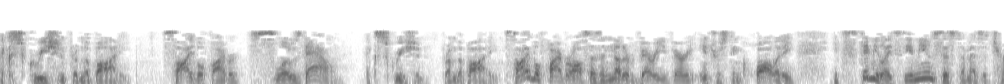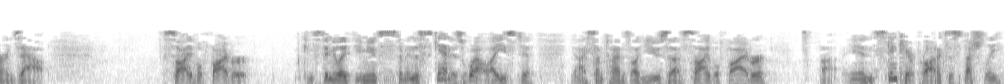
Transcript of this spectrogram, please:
excretion from the body. Soluble fiber slows down excretion from the body. Soluble fiber also has another very, very interesting quality. It stimulates the immune system, as it turns out. Soluble fiber can stimulate the immune system in the skin as well. I used to, I sometimes I'll use uh, soluble fiber uh, in skincare products, especially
